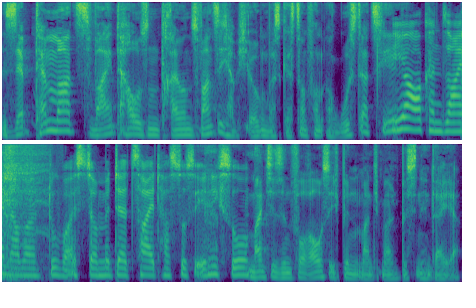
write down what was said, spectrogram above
September 2023. Habe ich irgendwas gestern von August erzählt? Ja, kann sein, aber du weißt ja, mit der Zeit hast du es eh nicht so. Manche sind voraus, ich bin manchmal ein bisschen hinterher.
